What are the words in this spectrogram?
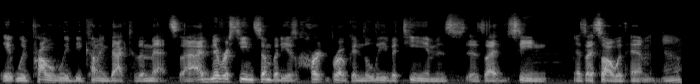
it would probably be coming back to the Mets. I've never seen somebody as heartbroken to leave a team as as I've seen as I saw with him. You know?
